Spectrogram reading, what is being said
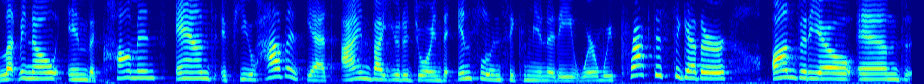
Let me know in the comments. And if you haven't yet, I invite you to join the Influency community where we practice together on video and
